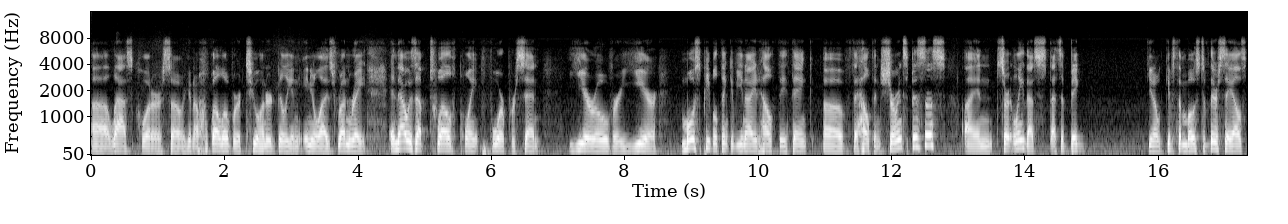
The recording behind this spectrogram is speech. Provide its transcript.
uh, last quarter. So you know, well over two hundred billion annualized run rate, and that was up twelve point four percent year over year most people think of United Health, they think of the health insurance business, and certainly that's that's a big, you know, gives them most of their sales.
